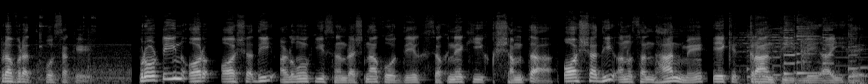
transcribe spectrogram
प्रवृत्त हो सके। प्रोटीन और औषधि अणुओं की संरचना को देख सकने की क्षमता औषधि अनुसंधान में एक क्रांति ले आई है।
